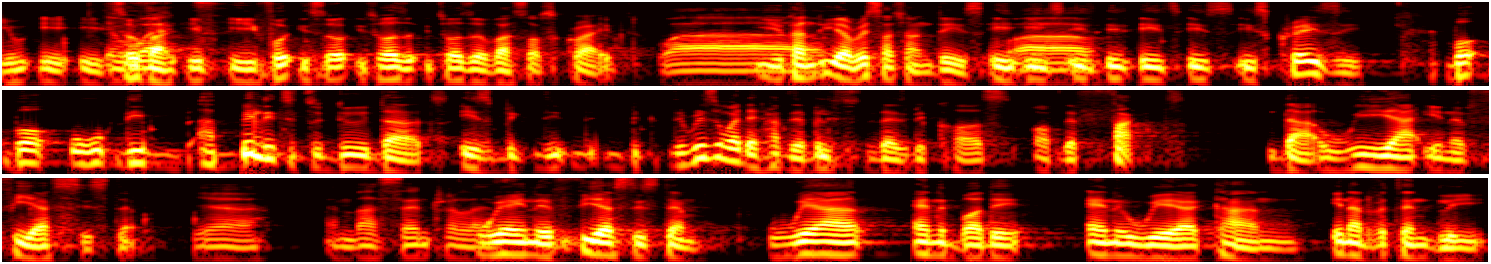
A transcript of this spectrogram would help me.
You, it, it's It over. It, it, it, it was it was oversubscribed Wow. you can do your research on this. It- it's, Wow. it's, it's, it's, it's crazy. But, but the ability to do that is be, the, the, the reason why they have the ability to do that is because of the fact that we are in a fiat system. Yeah. And that's centralized. We're in a fiat system where anybody, anywhere can inadvertently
